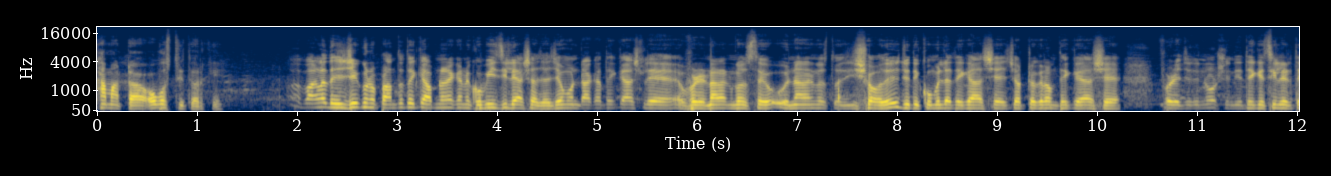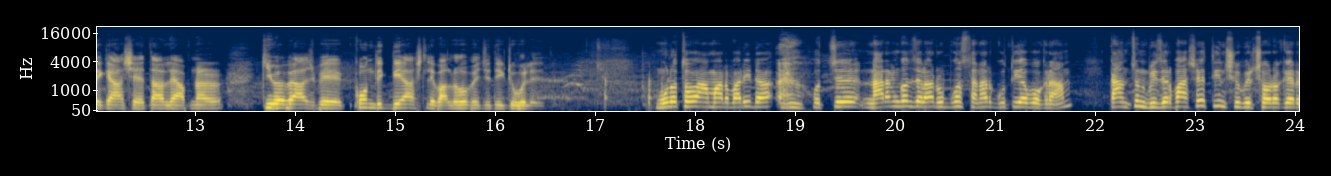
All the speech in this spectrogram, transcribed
খামারটা অবস্থিত আর কি। বাংলাদেশের যে কোনো প্রান্ত থেকে আপনার এখানে খুব ইজিলি আসা যায়। যেমন ঢাকা থেকে আসলে পরে নারায়ণগঞ্জ থেকে নারায়ণগঞ্জ শহরে যদি কুমিল্লা থেকে আসে, চট্টগ্রাম থেকে আসে পরে যদি নরসিংদী থেকে সিলেট থেকে আসে, তাহলে আপনার কীভাবে আসবে, কোন দিক দিয়ে আসলে ভালো হবে যদি একটু বলে দিতেন? মূলত আমার বাড়িটা হচ্ছে নারায়ণগঞ্জ জেলার রূপগঞ্জ থানার গুতিয়াবো গ্রাম। কাঞ্চন ব্রিজের পাশে তিনশো ফিট সড়কের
